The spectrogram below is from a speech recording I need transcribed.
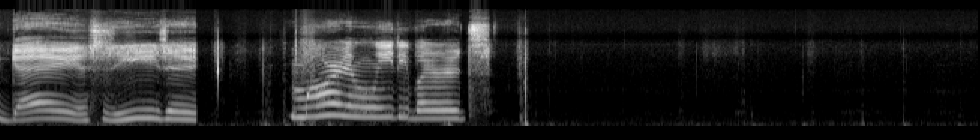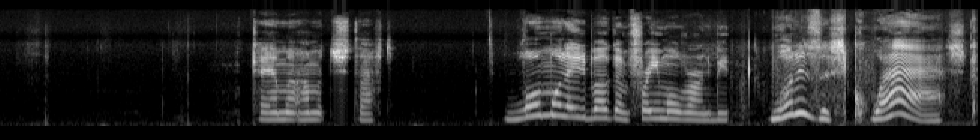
gay. This is easy. More ladybirds. Okay, how much, how much left? One more ladybug and three more around the beach. What is this quest?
